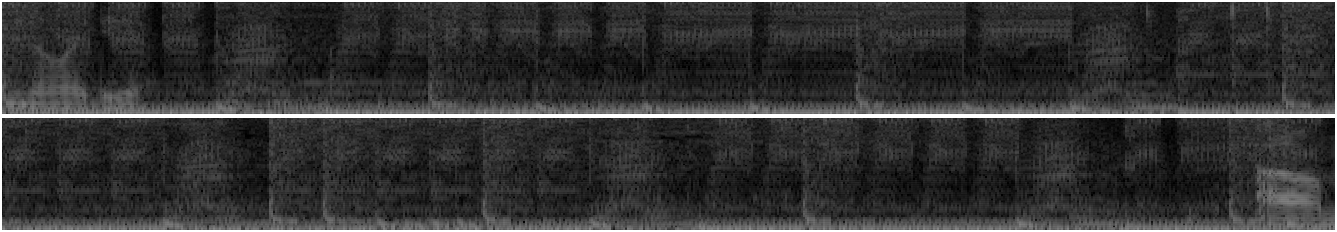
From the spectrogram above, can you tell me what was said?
Have no idea. Um,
